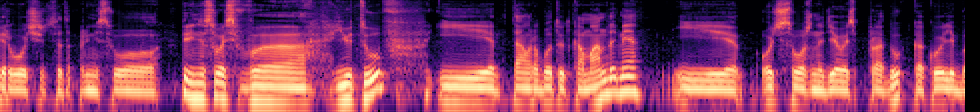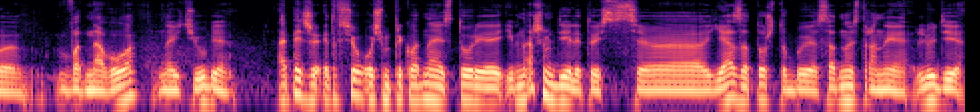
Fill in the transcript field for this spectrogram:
первую очередь это принесло, перенеслось в YouTube, и там работают командами, и очень сложно делать продукт какой-либо в одного на YouTube. Опять же, это все очень прикладная история и в нашем деле. То есть э, я за то, чтобы, с одной стороны, люди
